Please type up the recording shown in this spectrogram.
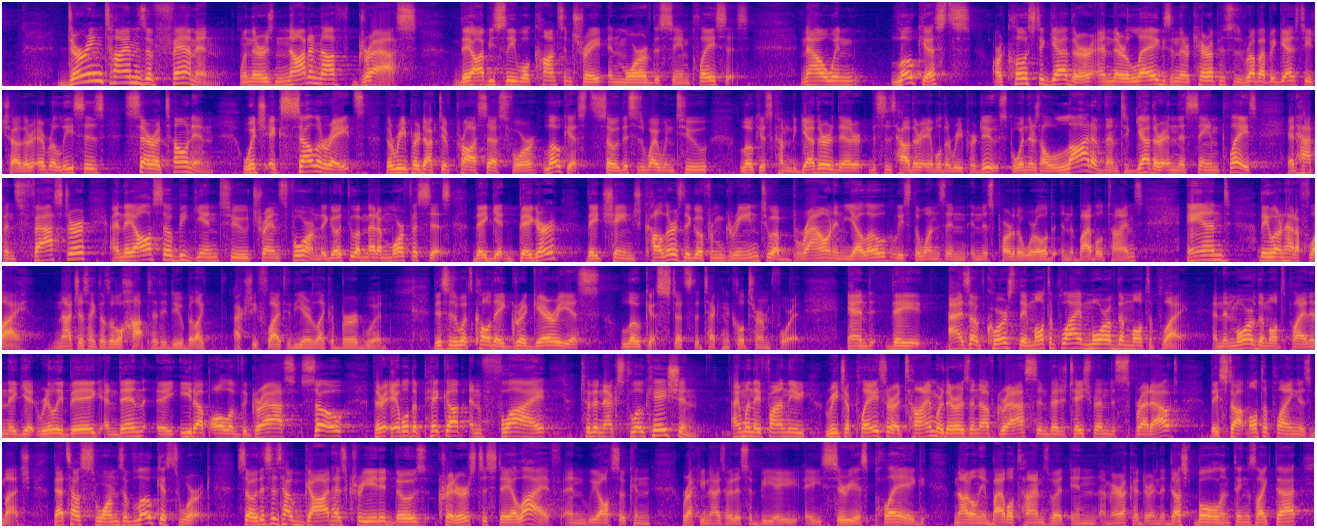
during times of famine, when there is not enough grass, they obviously will concentrate in more of the same places. Now, when locusts are close together and their legs and their carapaces rub up against each other, it releases serotonin, which accelerates the reproductive process for locusts. So, this is why when two locusts come together, this is how they're able to reproduce. But when there's a lot of them together in the same place, it happens faster and they also begin to transform. They go through a metamorphosis. They get bigger, they change colors, they go from green to a brown and yellow, at least the ones in, in this part of the world in the Bible times, and they learn how to fly not just like those little hops that they do, but like actually fly through the air like a bird would. This is what's called a gregarious locust. That's the technical term for it. And they, as of course, they multiply, more of them multiply. And then more of them multiply, and then they get really big, and then they eat up all of the grass. So they're able to pick up and fly to the next location. And when they finally reach a place or a time where there is enough grass and vegetation for them to spread out, they stop multiplying as much. That's how swarms of locusts work. So, this is how God has created those critters to stay alive. And we also can recognize why this would be a, a serious plague, not only in Bible times, but in America during the Dust Bowl and things like that.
